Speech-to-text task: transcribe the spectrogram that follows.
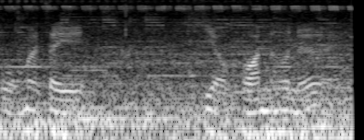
โอ้มาใส่เกี่ยวคอนทุกคนเด้อ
